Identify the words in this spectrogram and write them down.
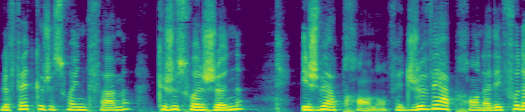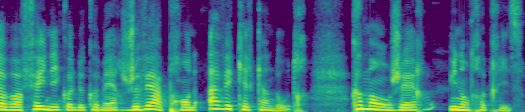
le fait que je sois une femme, que je sois jeune, et je vais apprendre en fait. Je vais apprendre, à défaut d'avoir fait une école de commerce, je vais apprendre avec quelqu'un d'autre comment on gère une entreprise.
